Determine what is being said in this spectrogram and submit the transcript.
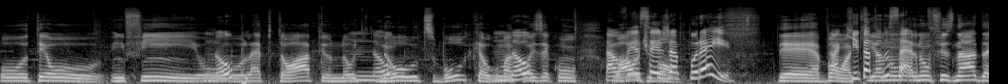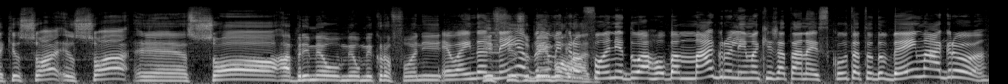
o teu, enfim, o Nope. laptop, o note, Nope. notebook, alguma Nope. coisa com o Talvez seja bom. por aí. É, bom, Aqui aqui, tá eu, tudo não, certo. eu não fiz nada, aqui eu só, eu só, é, só abri meu, meu microfone Eu ainda nem o abri o bolado. microfone do arroba Magro Lima que já tá na escuta. Tudo bem, Magro?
